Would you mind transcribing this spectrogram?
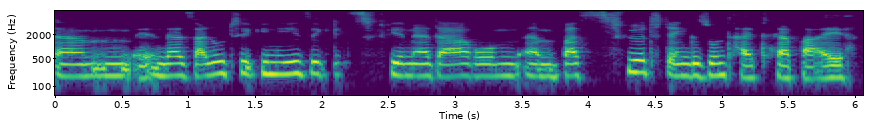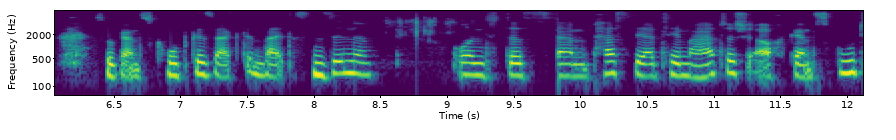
ähm, in der Salutogenese geht es vielmehr darum, ähm, was führt denn Gesundheit herbei, so ganz grob gesagt im weitesten Sinne. Und das ähm, passt ja thematisch auch ganz gut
